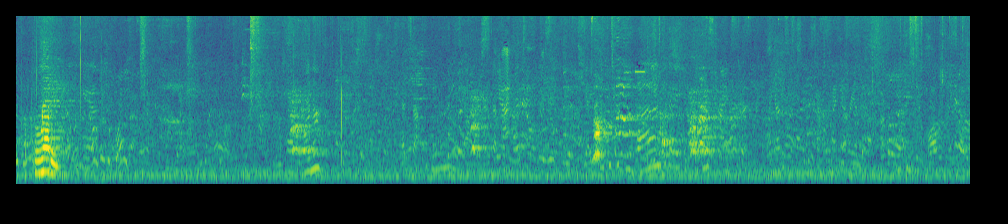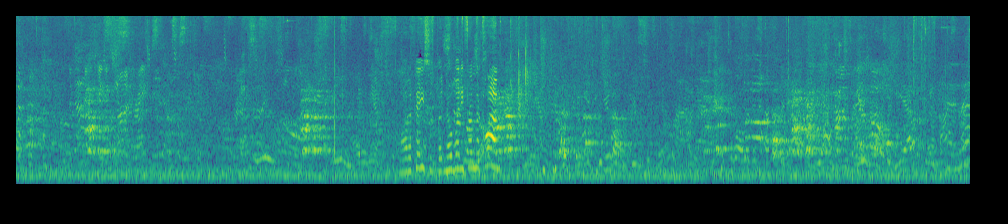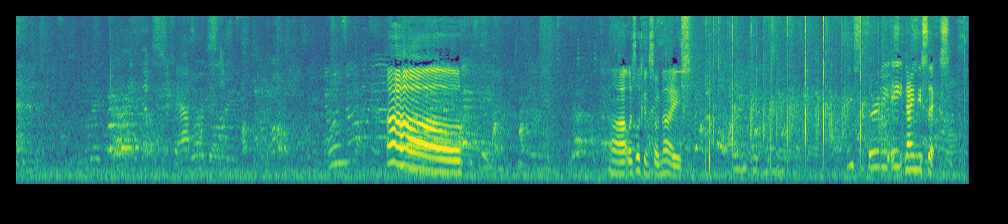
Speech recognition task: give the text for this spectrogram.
Ready. Runner. A lot of faces, but nobody from the club. Oh! Oh, it was looking so nice. 38.96.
